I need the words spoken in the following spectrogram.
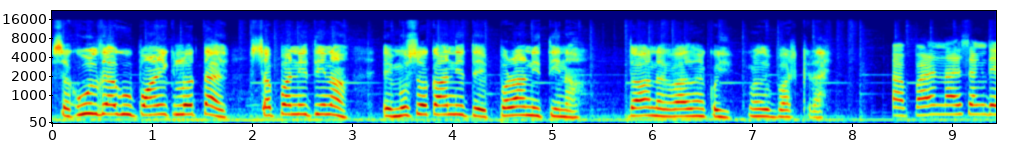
स्कूल दागू पानी खलोता है सपा नीति ते पढ़ा नीति ना दान वाला कोई मतलब बात कराए पढ़ न संगदे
